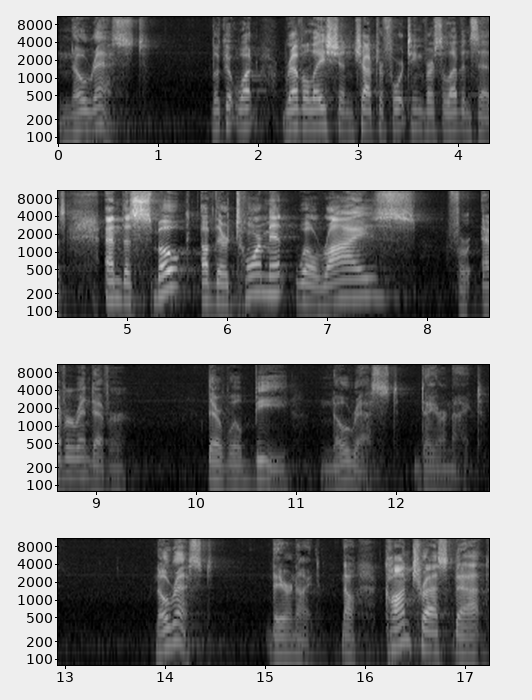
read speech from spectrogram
no rest. Look at what Revelation chapter 14, verse 11 says. And the smoke of their torment will rise forever and ever. There will be no rest day or night. No rest day or night. Now, contrast that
